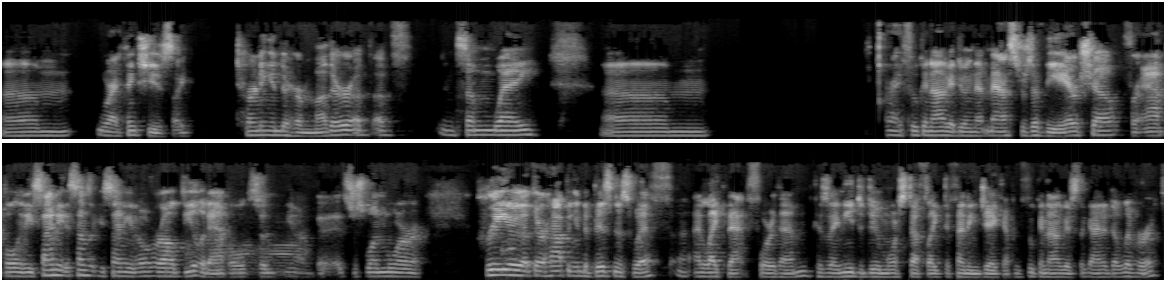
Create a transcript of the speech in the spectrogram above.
um, where I think she's like turning into her mother of, of in some way. Um, all right, Fukunaga doing that Masters of the Air show for Apple, and he's signing. It sounds like he's signing an overall deal at Apple. So you know, it's just one more creator that they're hopping into business with. I like that for them because they need to do more stuff like defending Jacob, and Fukunaga is the guy to deliver it.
